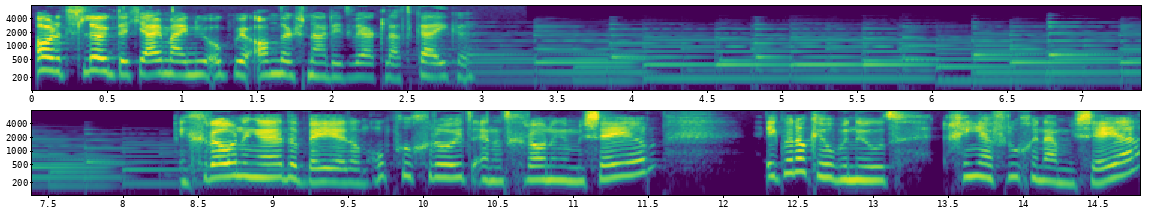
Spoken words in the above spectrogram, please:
Oh, dat is leuk dat jij mij nu ook weer anders naar dit werk laat kijken. in Groningen, daar ben je dan opgegroeid en het Groningen Museum. Ik ben ook heel benieuwd, ging jij vroeger naar musea?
